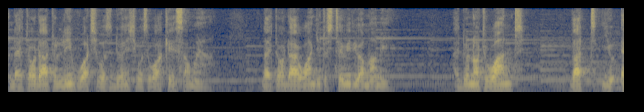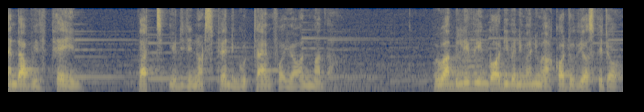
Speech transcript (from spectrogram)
And I told her to leave what she was doing. She was working somewhere. And I told her, I want you to stay with your mommy. I do not want that you end up with pain that you did not spend good time for your own mother. We were believing God even when we were called to the hospital.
